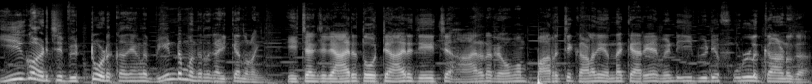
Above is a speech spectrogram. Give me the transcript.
ഈഗോ അടിച്ച് വിട്ടുകൊടുക്കാതെ ഞങ്ങൾ വീണ്ടും വന്നിരുന്ന് കഴിക്കാൻ തുടങ്ങി. ഈ ചലഞ്ചിൽ ആര് തോറ്റ് ആര് ജയിച്ച് ആരുടെ രോമം പറിച്ച് കളഞ്ഞു എന്നൊക്കെ അറിയാൻ വേണ്ടി ഈ വീഡിയോ ഫുള്ള് കാണുക.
